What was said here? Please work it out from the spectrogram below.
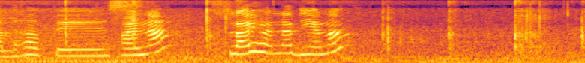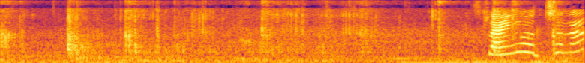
আল্লাহ হাফেজ হয় না সেলাই হয় না দিয়ে না? স্লাইং হচ্ছে না?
